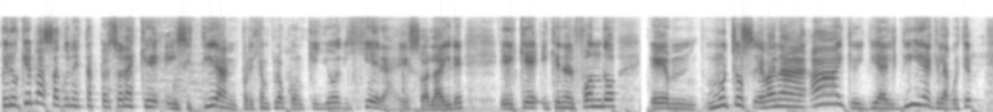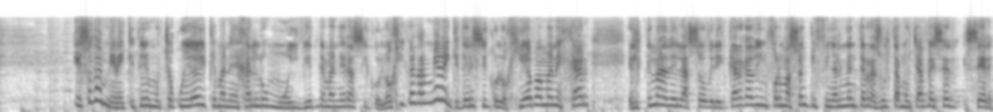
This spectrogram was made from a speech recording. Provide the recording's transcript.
Pero ¿qué pasa con estas personas que insistían, por ejemplo, con que yo dijera eso al aire eh, que, y que en el fondo eh, muchos se van a, ay, que hoy día el día, que la cuestión eso también hay que tener mucho cuidado y hay que manejarlo muy bien de manera psicológica también. Hay que tener psicología para manejar el tema de la sobrecarga de información que finalmente resulta muchas veces ser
